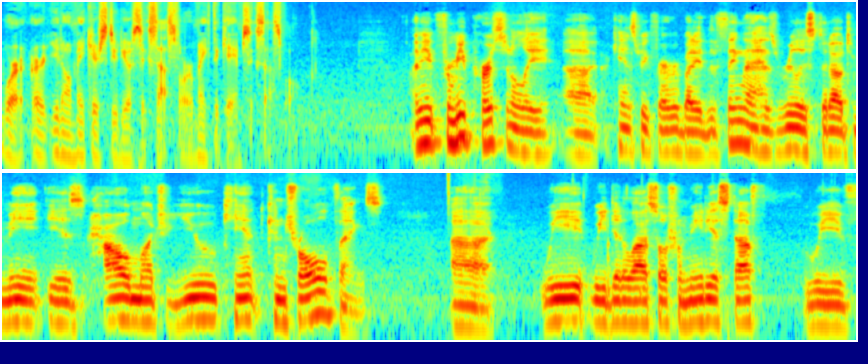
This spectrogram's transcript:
work or you know make your studio successful or make the game successful I mean, for me personally, uh, I can't speak for everybody. The thing that has really stood out to me is how much you can't control things. Uh, we we did a lot of social media stuff. We've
